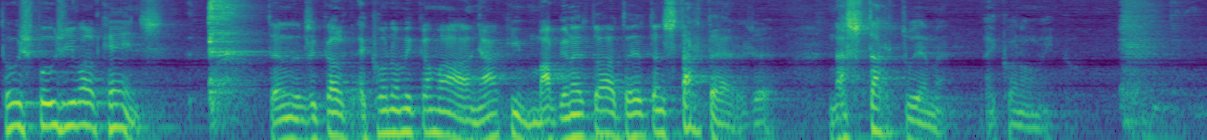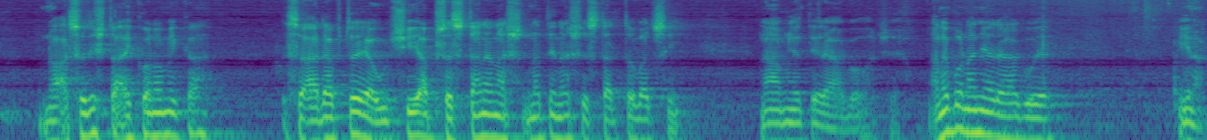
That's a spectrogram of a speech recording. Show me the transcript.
To už používal Keynes ten říkal, ekonomika má nějaký magnet a to je ten starter, že nastartujeme ekonomiku. No a co když ta ekonomika se adaptuje a učí a přestane na, na ty naše startovací náměty reagovat. Že? A nebo na ně reaguje jinak.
